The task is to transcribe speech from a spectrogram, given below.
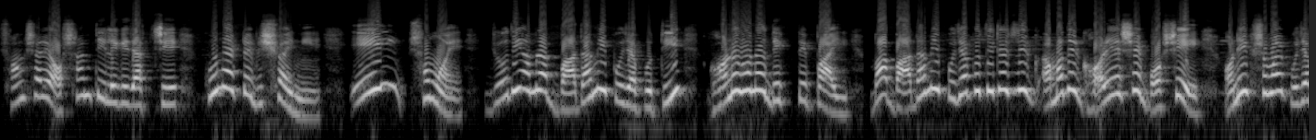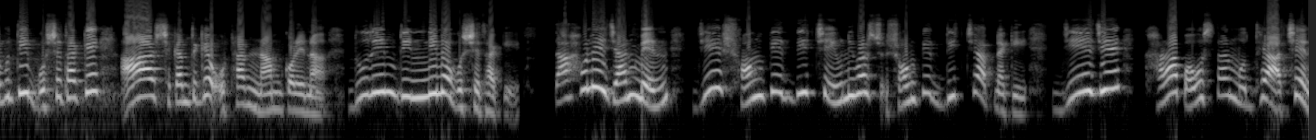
সংসারে অশান্তি লেগে যাচ্ছে কোনো একটা বিষয় নিয়ে। এই সময়ে যদি আমরা বাদামি প্রজাপতি ঘন ঘন দেখতে পাই বা বাদামি প্রজাপতিটা যদি আমাদের ঘরে এসে বসে, অনেক সময় প্রজাপতি বসে থাকে আর সেখান থেকে ওঠার নাম করে না। দুদিন তিন দিনও বসে থাকে। তাহলে জানবেন যে সংকেত দিচ্ছে ইউনিভার্স সংকেত দিচ্ছে আপনাকে। যে যে খারাপ অবস্থার মধ্যে আছেন,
